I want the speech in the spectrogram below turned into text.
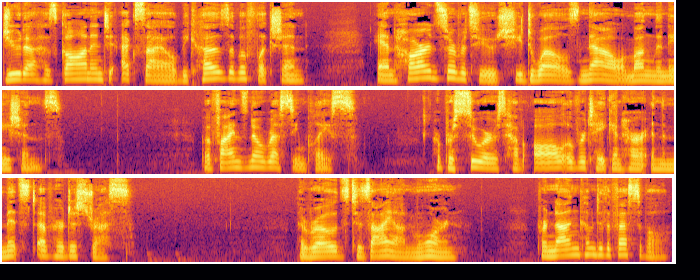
Judah has gone into exile because of affliction, and hard servitude she dwells now among the nations, but finds no resting place. Her pursuers have all overtaken her in the midst of her distress. The roads to Zion mourn, for none come to the festival.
